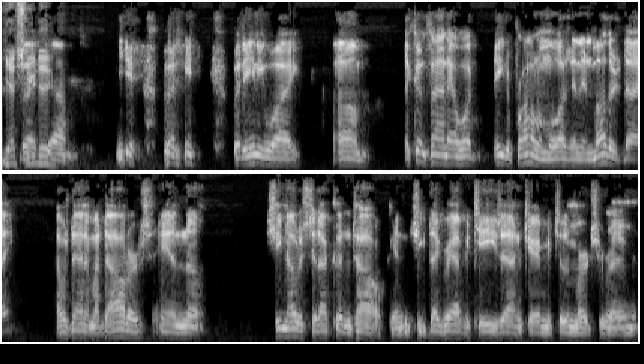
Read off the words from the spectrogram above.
Yes, but, you do. Um, yeah, but but anyway, um, they couldn't find out what either problem was, and then Mother's Day, I was down at my daughter's, and uh, she noticed that I couldn't talk, and she they grabbed the keys out and carried me to the emergency room, and,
